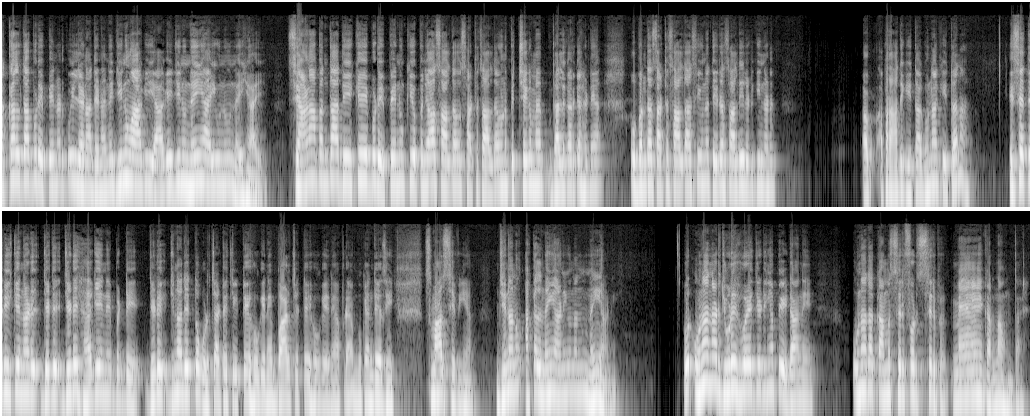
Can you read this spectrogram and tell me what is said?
ਅਕਲ ਦਾ ਬੁਢੇਪੇ ਨਾਲ ਕੋਈ ਲੈਣਾ ਦੇਣਾ ਨਹੀਂ, ਜਿਹਨੂੰ ਆ ਗਈ ਆ ਗਈ, ਜਿਹਨੂੰ ਨਹੀਂ ਆਈ, ਉਹਨੂੰ ਨਹੀਂ ਆਈ। ਸਿਆਣਾ ਬੰਦਾ ਦੇ ਕੇ ਬੁਢੇਪੇ ਨੂੰ ਕਿ ਉਹ 50 ਸਾਲ ਦਾ, ਉਹ 60 ਸਾਲ ਦਾ ਹੁਣ ਪਿੱਛੇ ਮੈਂ ਗੱਲ ਕਰਕੇ ਹਟਿਆ, ਉਹ ਬੰਦਾ 60 ਸਾਲ ਦਾ ਸੀ, ਉਹਨੇ 13 ਸਾਲ ਦੀ ਲੜਕੀ ਨਾਲ ਅਪ- ਅਪਰਾਧ ਕੀਤਾ, ਗੁਨਾਹ ਕੀਤਾ ਨਾ। ਇਸੇ ਤਰੀਕੇ ਨਾਲ ਜਿਹੜੇ ਜਿਹੜੇ ਹੈਗੇ ਨੇ ਵੱਡੇ, ਜਿਹੜੇ, ਜਿਨ੍ਹਾਂ ਦੇ ਧੋਲ ਚਾਟੇ ਚਿੱਟੇ ਹੋ ਗਏ ਨੇ ਬਾਲ ਚਿੱਟੇ ਹੋ ਗਏ ਨੇ, ਆਪਣੇ ਆਪ ਨੂੰ ਕਹਿੰਦੇ ਅਸੀਂ ਸਮਾਜ ਸੇਵੀਆਂ, ਜਿਨ੍ਹਾਂ ਨੂੰ ਅਕਲ ਨਹੀਂ ਆਣੀ ਉਹਨਾਂ ਨੂੰ ਨਹੀਂ ਆਣੀ ਔਰ ਉਹਨਾਂ ਨਾਲ ਜੁੜੇ ਹੋਏ ਜਿਹੜੀਆਂ ਭੇਡਾਂ ਨੇ, ਉਹਨਾਂ ਦਾ ਕੰਮ ਸਿਰਫ ਔਰ ਸਿਰਫ ਮੈਂ ਕਰਨਾ ਹੁੰਦਾ ਹੈ।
